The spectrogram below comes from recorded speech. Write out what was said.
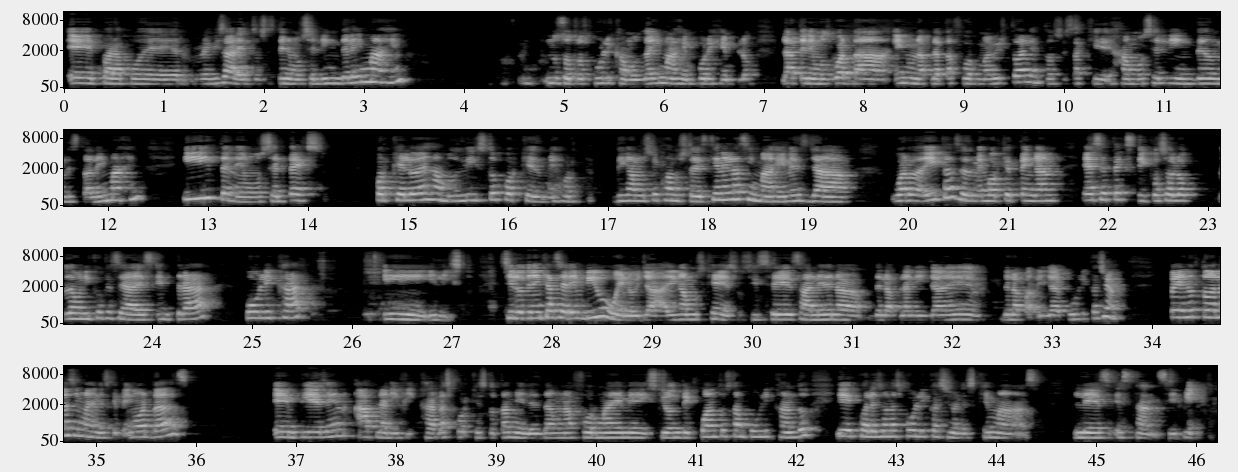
eh, para poder revisar. Entonces tenemos el link de la imagen. Nosotros publicamos la imagen, por ejemplo, la tenemos guardada en una plataforma virtual, entonces aquí dejamos el link de donde está la imagen y tenemos el texto. ¿Por qué lo dejamos listo? Porque es mejor, digamos que cuando ustedes tienen las imágenes ya guardaditas, es mejor que tengan ese textico, solo lo único que sea es entrar, publicar y listo. Si lo tienen que hacer en vivo, bueno, ya digamos que eso sí se sale de la, de la planilla de, de la parrilla de publicación. Pero todas las imágenes que tengo guardadas, empiecen a planificarlas porque esto también les da una forma de medición de cuánto están publicando y de cuáles son las publicaciones que más les están sirviendo.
